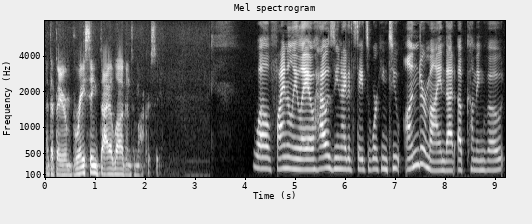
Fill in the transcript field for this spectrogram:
and that they are embracing dialogue and democracy. Well, finally, Leo, how is the United States working to undermine that upcoming vote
